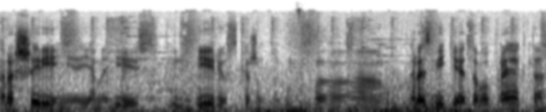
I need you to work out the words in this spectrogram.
расширения, я надеюсь, или верю, скажем так, в развитие этого проекта.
